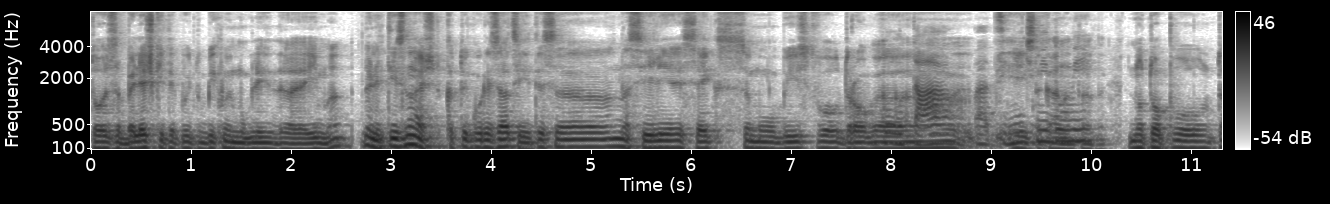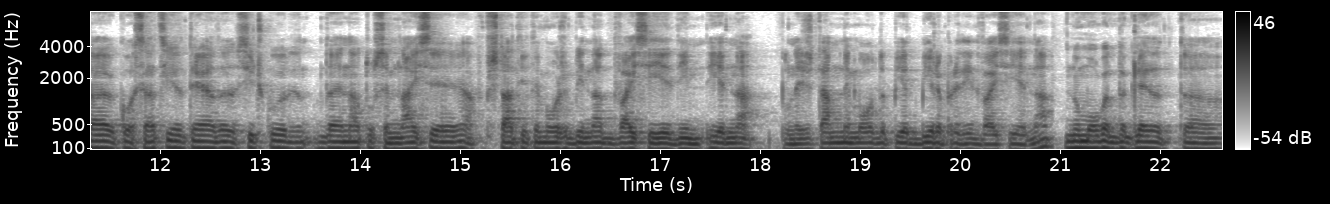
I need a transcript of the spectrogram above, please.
Тоест забележките, които бихме могли да имат. Нали, ти знаеш, категоризациите са насилие, секс, самоубийство, дрога Голота, цинични и така думи. Нататък. Но то по тая класация трябва да всичко да е над 18, а в Штатите може би над 21 понеже там не могат да пият бира преди 21, но могат да гледат а,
